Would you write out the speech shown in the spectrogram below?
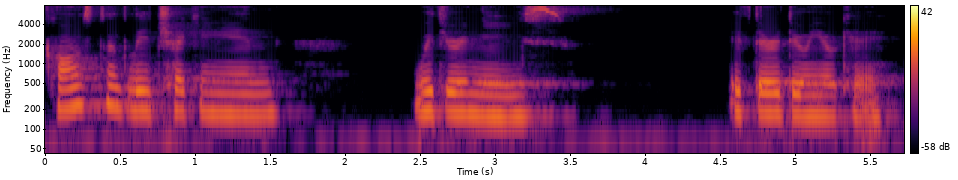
Constantly checking in with your knees if they're doing okay.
